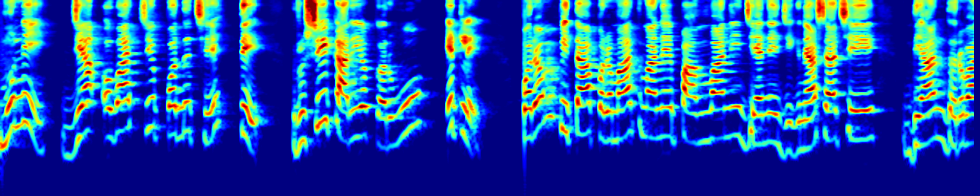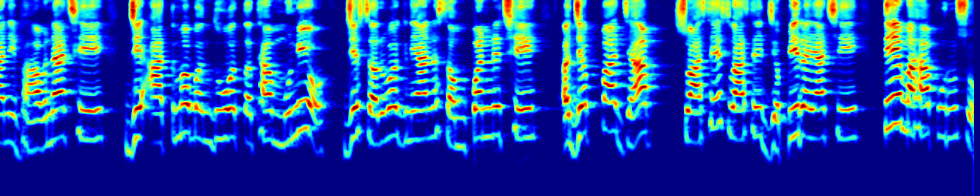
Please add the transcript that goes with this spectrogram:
મુનિ, જ્યાં અવાચ્ય પદ છે તે ઋષિ કાર્ય કરવું એટલે પરમ પિતા પરમાત્માને પામવાની જેને જિજ્ઞાસા છે, ધ્યાન ધરવાની ભાવના છે, જે આત્મબંધુઓ તથા મુનિઓ જે સર્વજ્ઞાન સંપન્ન છે, અજપ્પા જાપ શ્વાસે શ્વાસે જપી રહ્યા છે તે મહાપુરુષો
